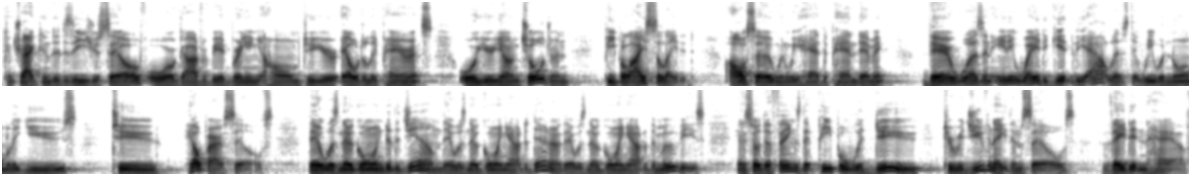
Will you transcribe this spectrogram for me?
contracting the disease yourself, or God forbid, bringing it home to your elderly parents or your young children, people isolated. Also, when we had the pandemic, there wasn't any way to get to the outlets that we would normally use to help ourselves. There was no going to the gym. There was no going out to dinner. There was no going out to the movies. And so the things that people would do to rejuvenate themselves, they didn't have.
